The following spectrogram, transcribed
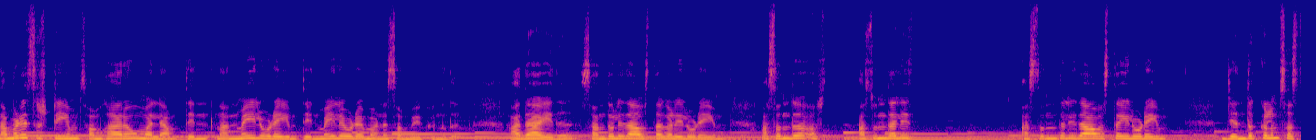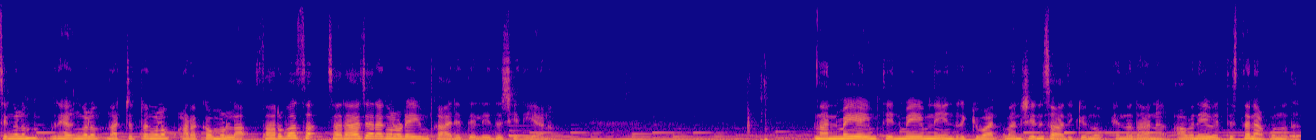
നമ്മുടെ സൃഷ്ടിയും സംഹാരവുമെല്ലാം തിൻ നന്മയിലൂടെയും തിന്മയിലൂടെയുമാണ് സംഭവിക്കുന്നത്. അതായത് സന്തുലിതാവസ്ഥകളിലൂടെയും അസന്ത അസന്തലി അസന്തുലിതാവസ്ഥയിലൂടെയും ജന്തുക്കളും സസ്യങ്ങളും ഗ്രഹങ്ങളും നക്ഷത്രങ്ങളും അടക്കമുള്ള സർവ ചരാചരങ്ങളുടെയും കാര്യത്തിൽ ഇത് ശരിയാണ്. നന്മയെയും തിന്മയെയും നിയന്ത്രിക്കുവാൻ മനുഷ്യന് സാധിക്കുന്നു എന്നതാണ് അവനെ വ്യത്യസ്തനാക്കുന്നത്.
